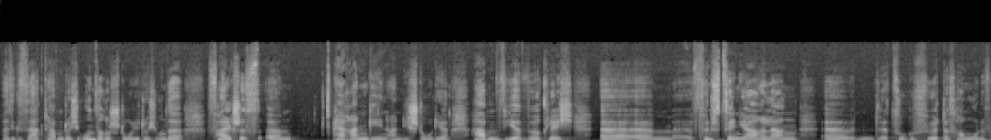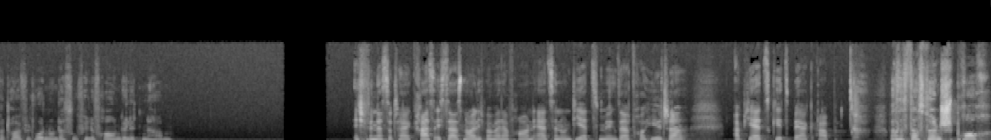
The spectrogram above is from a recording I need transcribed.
weil sie gesagt haben, durch unsere Studie, durch unser falsches ähm, Herangehen an die Studie, haben wir wirklich äh, 15 ähm, Jahre lang äh, dazu geführt, dass Hormone verteufelt wurden und dass so viele Frauen gelitten haben. Ich finde das total krass. Ich saß neulich bei meiner Frauenärztin und die hat zu mir gesagt, Frau Hilscher, ab jetzt geht's bergab. Was und ist das für ein Spruch?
